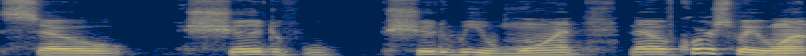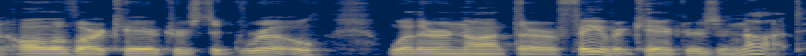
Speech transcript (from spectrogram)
so should should we want now of course we want all of our characters to grow whether or not they're our favorite characters or not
